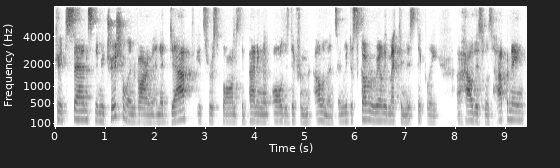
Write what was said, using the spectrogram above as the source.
could sense the nutritional environment and adapt its response depending on all these different elements. And we discover really mechanistically uh, how this was happening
